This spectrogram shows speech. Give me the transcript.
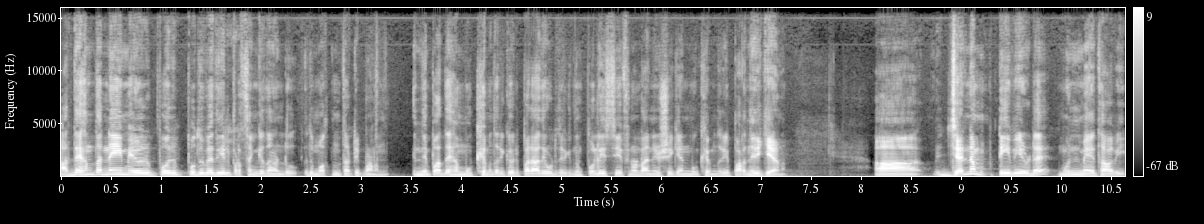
അദ്ദേഹം തന്നെയും ഒരു പൊതു പൊതുവേദിയിൽ പ്രസംഗിക്കുന്നത് കണ്ടു ഇത് മൊത്തം തട്ടിപ്പാണെന്ന്. ഇന്നിപ്പോൾ അദ്ദേഹം മുഖ്യമന്ത്രിക്ക് ഒരു പരാതി കൊടുത്തിരിക്കുന്നു പോലീസ് ചീഫിനോട് അന്വേഷിക്കാൻ മുഖ്യമന്ത്രി പറഞ്ഞിരിക്കുകയാണ്. ജനം ടി വിയുടെ മുൻ മേധാവി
